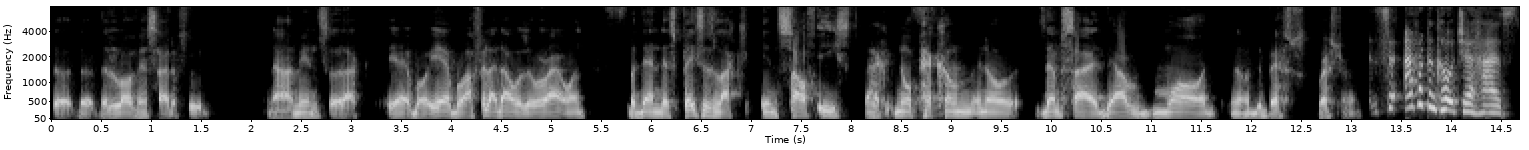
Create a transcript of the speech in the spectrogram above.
the, the the love inside the food. You know what I mean? So like yeah, but yeah, but I feel like that was the right one. But then there's places like in southeast, like you know Peckham, you know them side, they are more you know the best restaurant. So African culture has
